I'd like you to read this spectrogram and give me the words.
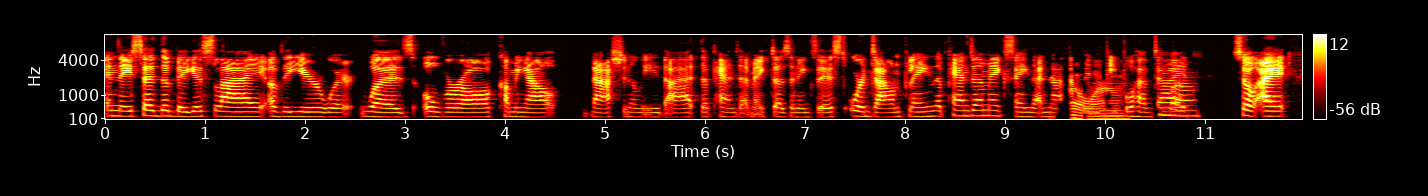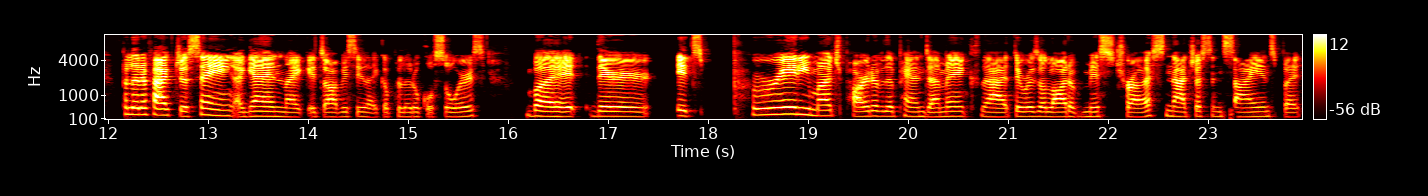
And they said the biggest lie of the year were, was overall coming out nationally that the pandemic doesn't exist or downplaying the pandemic, saying that not that Oh, many wow. people have died. Wow. So I PolitiFact just saying again, like it's obviously like a political source, but there it's pretty much part of the pandemic that there was a lot of mistrust, not just in science, but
